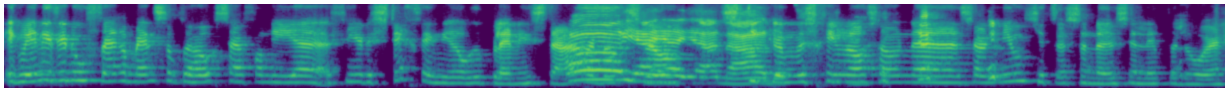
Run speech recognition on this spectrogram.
ik weet niet in hoeverre mensen op de hoogte zijn van die eh, vierde stichting die op de planning staat. maar dat Oh, is ja, wel ja, ja. Nou, stiekem dat- misschien wel zo'n eh, zo'n nieuwtje tussen neus en lippen door.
